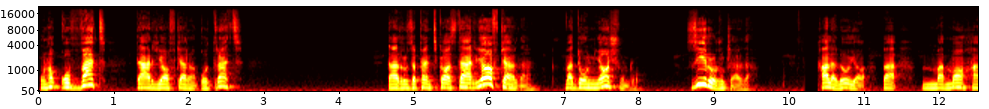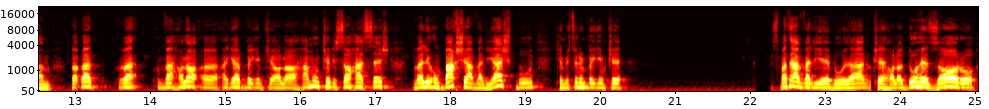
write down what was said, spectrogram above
اونها قوت دریافت کردن قدرت در روز پنتیکاست دریافت کردن و دنیاشون رو زیر و رو کردن. هللویا. و ما هم و بعد و و حالا اگر بگیم که حالا همون کلیسا هستش ولی اون بخش اولیش بود که می‌تونیم بگیم که قسمت اولیه بودن که حالا دو هزار و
